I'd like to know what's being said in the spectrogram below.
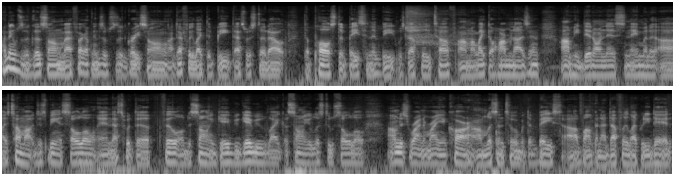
I think it was a good song. Matter of fact, I think this was a great song. I definitely like the beat. That's what stood out. The pulse, the bass, and the beat was definitely tough. Um, I like the harmonizing. Um, he did on this. Name of the. Uh, he's talking about just being solo, and that's what the feel of the song it gave you. Gave you like a song you listen to solo. I'm just riding around in your car. I'm listening to it with the bass uh, bumping. I definitely like what he did.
